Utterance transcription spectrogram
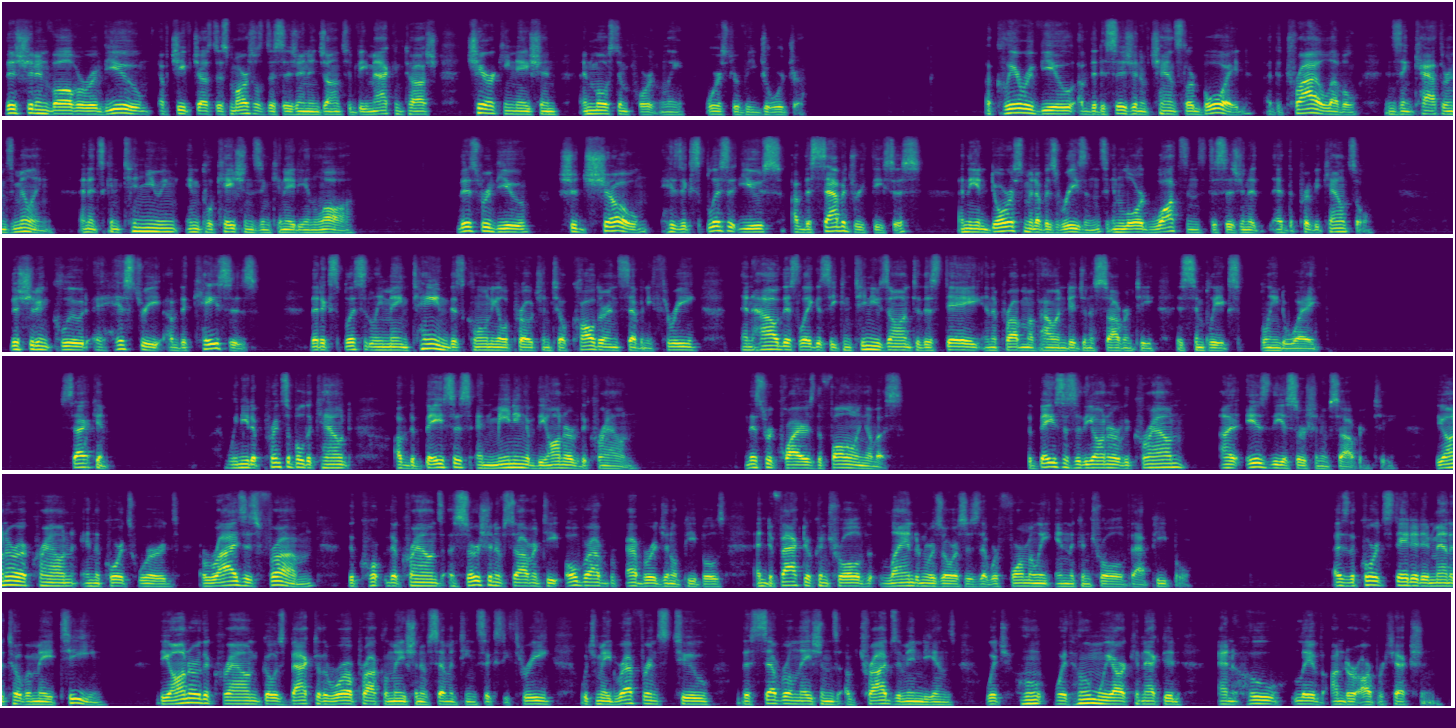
This should involve a review of Chief Justice Marshall's decision in Johnson v. McIntosh, Cherokee Nation, and most importantly, Worcester v. Georgia a clear review of the decision of Chancellor Boyd at the trial level in St. Catharines Milling and its continuing implications in Canadian law. This review should show his explicit use of the savagery thesis and the endorsement of his reasons in Lord Watson's decision at, at the Privy Council. This should include a history of the cases that explicitly maintained this colonial approach until Calder in 73 and how this legacy continues on to this day in the problem of how indigenous sovereignty is simply explained away. Second, we need a principled account of the basis and meaning of the honor of the crown. This requires the following of us. The basis of the honor of the crown uh, is the assertion of sovereignty. The honor of a crown, in the court's words, arises from the, the Crown's assertion of sovereignty over ab- Aboriginal peoples and de facto control of land and resources that were formerly in the control of that people. As the court stated in Manitoba Metis, the honor of the crown goes back to the Royal Proclamation of 1763, which made reference to the several nations of tribes of Indians which whom, with whom we are connected and who live under our protection.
